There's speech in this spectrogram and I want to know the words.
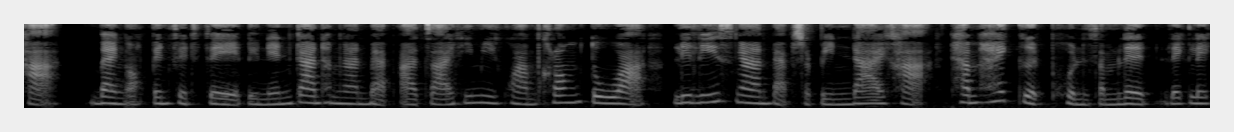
ค่ะ แบ่งออกเป็นเฟสเฟสหรือเน้นการทำงานแบบอาจายที่มีความคล่องตัวรีลิสงานแบบสปรินต์ได้ค่ะทำให้เกิดผลสำเร็จเล็ก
